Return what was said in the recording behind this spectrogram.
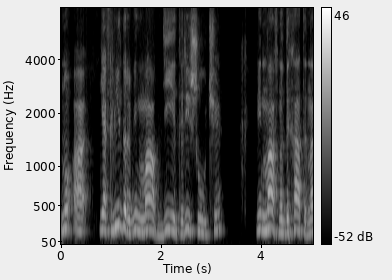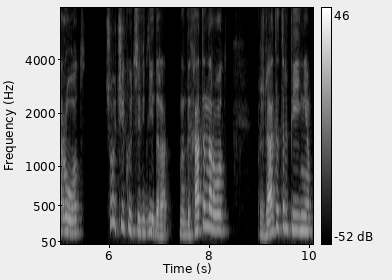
Ну, а як лідер він мав діяти рішуче, він мав надихати народ. Що очікується від лідера? Надихати народ, проявляти терпіння,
